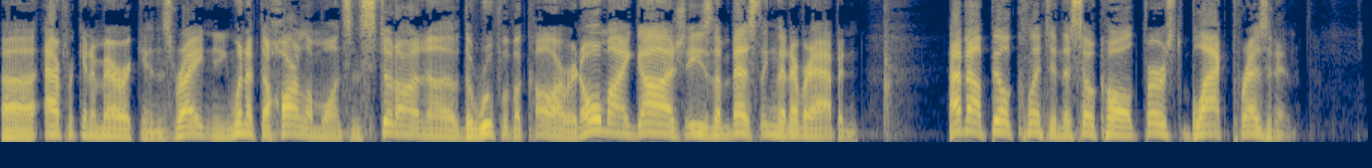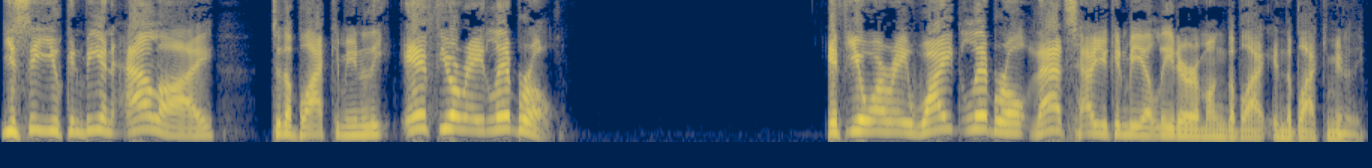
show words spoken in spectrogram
uh, African Americans, right? And he went up to Harlem once and stood on uh, the roof of a car, and oh my gosh, he's the best thing that ever happened. How about Bill Clinton, the so called first black president? You see, you can be an ally to the black community if you're a liberal. If you are a white liberal, that's how you can be a leader among the black in the black community.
